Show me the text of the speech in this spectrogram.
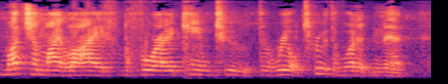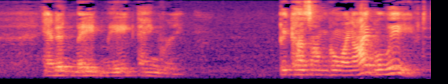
much of my life before I came to the real truth of what it meant, and it made me angry because I'm going, I believed.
